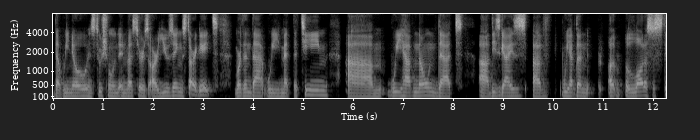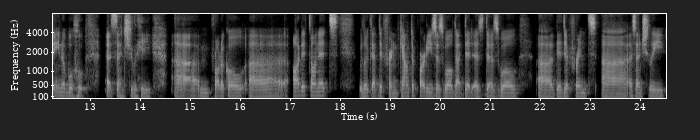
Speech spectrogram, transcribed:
that we know institutional investors are using Stargate. More than that, we met the team. Um, we have known that uh, these guys have we have done a, a lot of sustainable, essentially, um, protocol uh, audit on it. We looked at different counterparties as well that did as as well uh, the different uh, essentially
